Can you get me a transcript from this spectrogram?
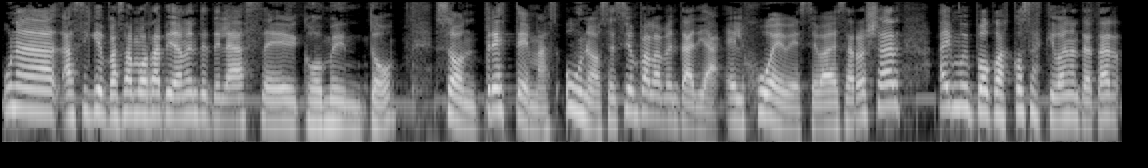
Una, así que pasamos rápidamente, te las eh, comento. Son tres temas. Uno, sesión parlamentaria. El jueves se va a desarrollar. Hay muy pocas cosas que van a tratar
